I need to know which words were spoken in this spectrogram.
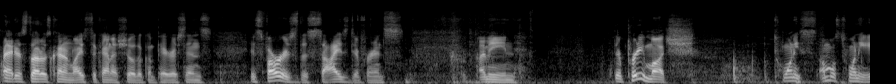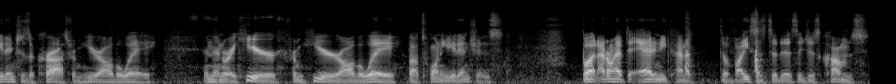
I just thought it was kind of nice to kind of show the comparisons. As far as the size difference, I mean, they're pretty much 20, almost 28 inches across from here all the way. And then right here, from here all the way, about 28 inches. but I don't have to add any kind of devices to this. It just comes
